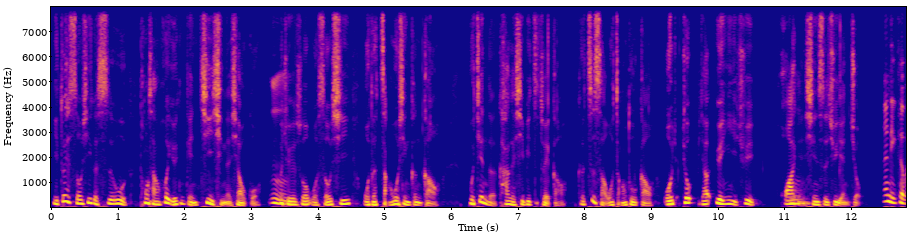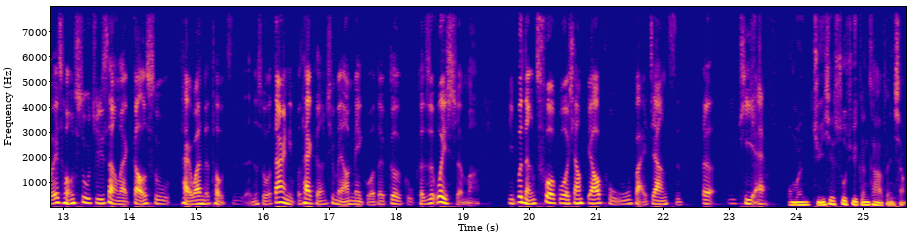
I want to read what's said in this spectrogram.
你对熟悉一个事物，通常会有一点点激情的效果，会觉得说我熟悉，我的掌握性更高，不见得它的 CP 值最高，可至少我掌握度高，我就比较愿意去花一点心思去研究。那你可不可以从数据上来告诉台湾的投资人说，当然你不太可能去买美国的个股，可是为什么你不能错过像标普五百这样子的 ETF，我们举一些数据跟大家分享。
